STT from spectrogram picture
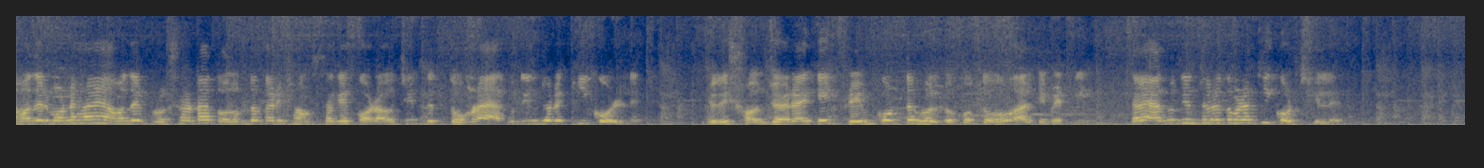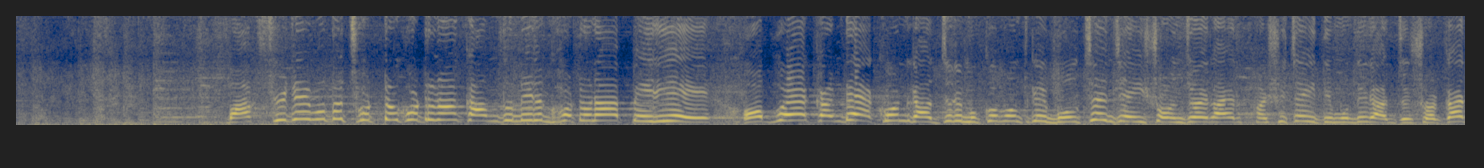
আমাদের মনে হয়, আমাদের প্রশ্নটা তদন্তকারী সংস্থাকে করা উচিত যে, তোমরা এতদিন ধরে কি করলে? যদি সঞ্জয় রায়কেই ফ্রেম করতে হতো আলটিমেটলি তাহলে এতদিন ধরে তোমরা কি করছিলে? পার্কস্ট্রিটের মতো ছোট্ট ঘটনা কামদুনির ঘটনা পেরিয়ে অভয়াকাণ্ডে এখন রাজ্যের মুখ্যমন্ত্রী বলছেন যে এই সঞ্জয় রায়ের ফাঁসিতে ইতিমধ্যে রাজ্য সরকার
